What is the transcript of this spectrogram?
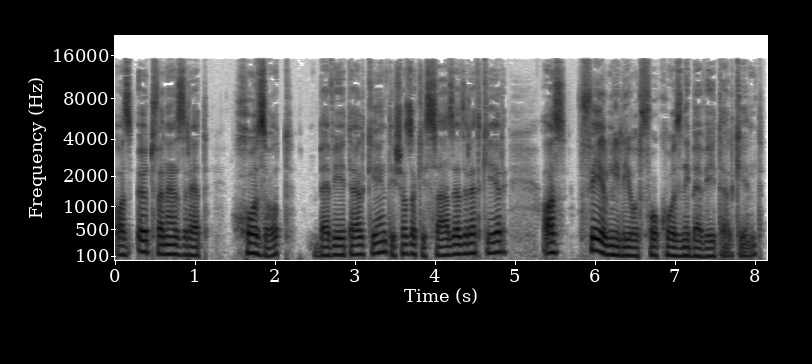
az 50 ezret hozott bevételként, és az, aki 100 ezret kér, az fél milliót fog hozni bevételként.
